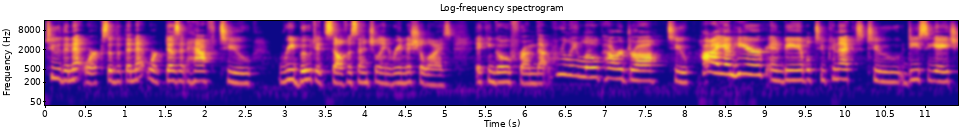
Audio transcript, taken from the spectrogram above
to the network so that the network doesn't have to reboot itself essentially and reinitialize. It can go from that really low power draw to, hi, I'm here, and being able to connect to DCH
